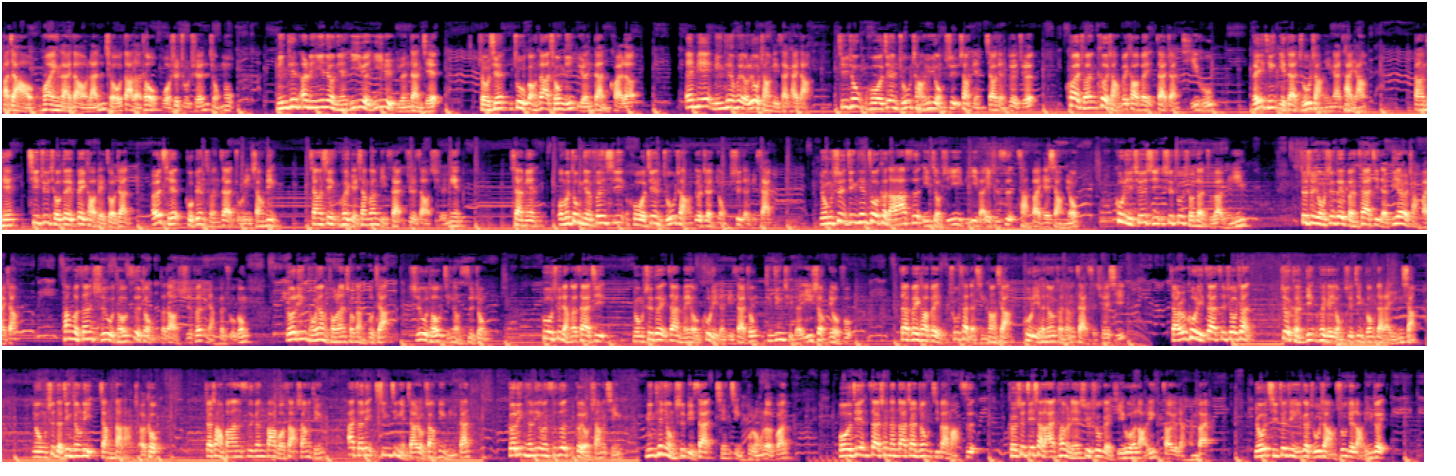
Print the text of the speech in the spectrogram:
大家好，欢迎来到篮球大乐透，我是主持人囧木。明天二零一六年一月一日元旦节，首先祝广大球迷元旦快乐。NBA 明天会有六场比赛开打，其中火箭主场与勇士上演焦点对决，快船客场背靠背再战鹈鹕，雷霆也在主场迎来太阳。当天七支球队背靠背作战，而且普遍存在主力伤病，相信会给相关比赛制造悬念。下面我们重点分析火箭主场对阵勇士的比赛。勇士今天做客达拉斯，以九十一比一百一十四惨败给小牛。库里缺席是出球的主要原因。这是勇士队本赛季的第二场败仗。汤普森十五投四中，得到十分两个助攻。格林同样投篮手感不佳，十五投仅有四中。过去两个赛季，勇士队在没有库里的比赛中仅仅取得一胜六负。在背靠背出赛的情况下，库里很有可能再次缺席。假如库里再次休战，这肯定会给勇士进攻带来影响，勇士的竞争力将大打折扣。加上巴恩斯跟巴博萨伤停，艾泽利新近也加入伤病名单，格林和利文斯顿各有伤情，明天勇士比赛前景不容乐观。火箭在圣诞大战中击败马刺，可是接下来他们连续输给鹈鹕和老鹰，遭遇两连败，尤其最近一个主场输给老鹰队。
